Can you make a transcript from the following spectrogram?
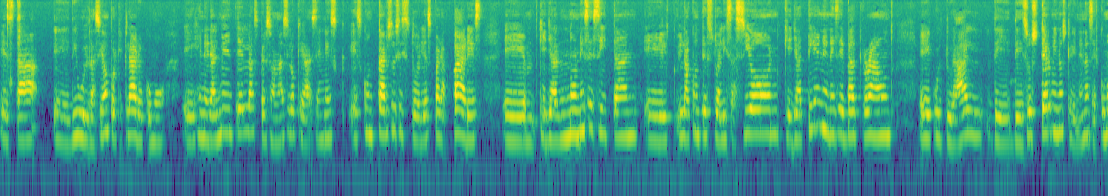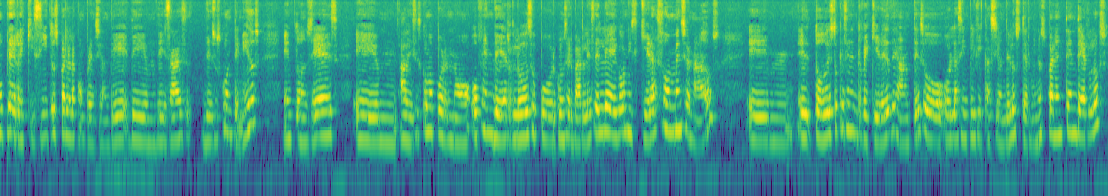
esta eh, divulgación, porque claro, como eh, generalmente las personas lo que hacen es, es contar sus historias para pares, em, que ya no necesitan la contextualización, que ya tienen ese background eh, cultural de, de, esos términos que vienen a ser como prerequisitos para la comprensión de, de, de esas, de esos contenidos. Entonces, em, a veces como por no ofenderlos o por conservarles el ego, ni siquiera son mencionados. Em, eh, todo esto que se requiere de antes o, la simplificación de los términos para entenderlos,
